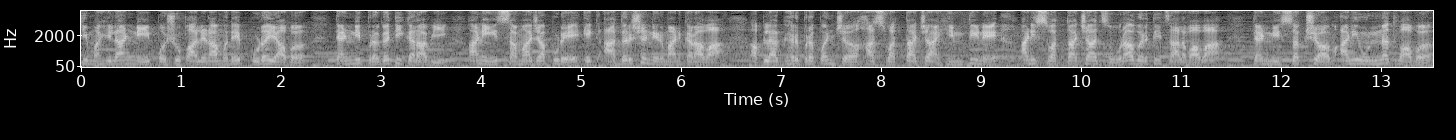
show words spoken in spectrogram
की महिलांनी पशुपालनामध्ये पुढे यावं त्यांनी प्रगती करावी आणि समाजापुढे एक आदर्श निर्माण करावा. आपला घरप्रपंच हा स्वतःच्या हिमतीने आणि स्वतःच्या जोरावरती चालवावा. त्यांनी सक्षम आणि उन्नत व्हावं.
